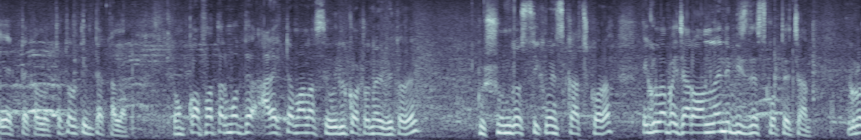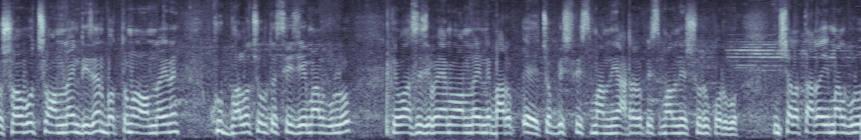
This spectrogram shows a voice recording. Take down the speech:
এই একটা কালার টোটাল তিনটা কালার এবং কফাতার মধ্যে আরেকটা মাল আছে উইল কটনের ভিতরে। খুব সুন্দর সিকোয়েন্স কাজ করা। এগুলো ভাই যারা অনলাইনে বিজনেস করতে চান, এগুলো সব হচ্ছে অনলাইন ডিজাইন বর্তমান অনলাইনে খুব ভালো চলতেছে যে মালগুলো। কেউ আছে যে, ভাই, আমি অনলাইনে বারো চব্বিশ পিস মাল নিয়ে, আঠারো পিস মাল নিয়ে শুরু করব। ইনশাল্লাহ তারা এই মালগুলো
